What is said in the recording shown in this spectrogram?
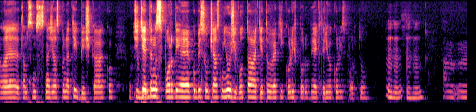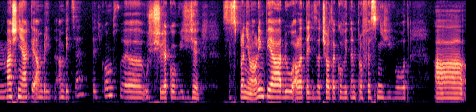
ale tam jsem se snažila aspoň na těch běžkách. Jako, určitě mm-hmm. ten sport je jakoby součást mého života, ať je to v jakýkoliv podobě, kterýhokoliv sportu. Mm-hmm. Máš nějaké ambice teď? Uh, už jako víš, že jsi splnila olympiádu, ale teď začal takový ten profesní život a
